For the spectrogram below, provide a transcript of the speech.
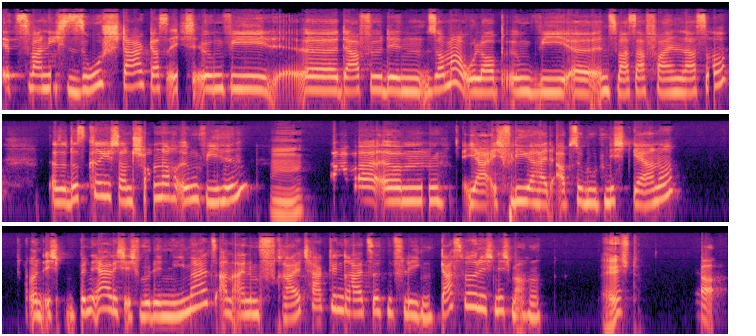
jetzt zwar nicht so stark, dass ich irgendwie äh, dafür den Sommerurlaub irgendwie äh, ins Wasser fallen lasse. Also das kriege ich dann schon noch irgendwie hin. Mhm. Aber ähm, ja, ich fliege halt absolut nicht gerne. Und ich bin ehrlich, ich würde niemals an einem Freitag den 13. fliegen. Das würde ich nicht machen. Echt? Ja.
